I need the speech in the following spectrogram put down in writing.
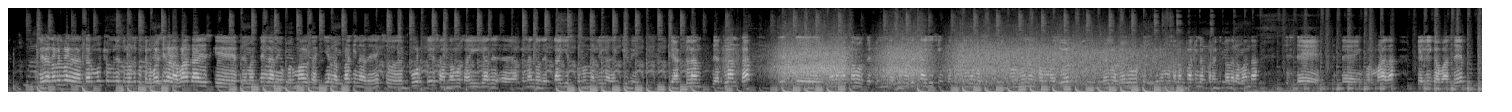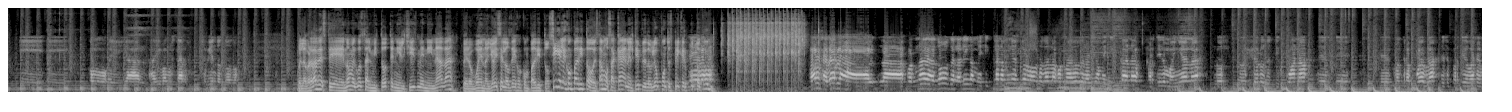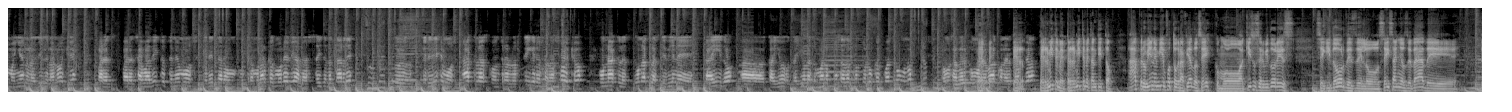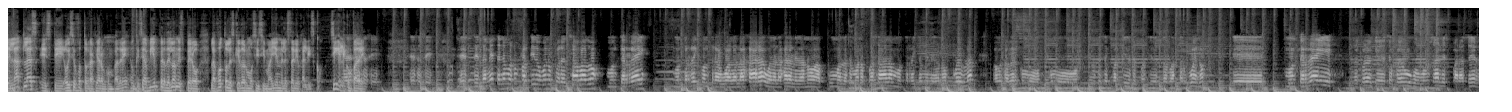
Mira, no les voy a adelantar mucho, lo único que le voy a decir a la banda es que se mantengan informados aquí en la página de Éxodo Deportes. Andamos ahí ya de, eh, afinando detalles con una liga de aquí de, de, Atlanta, Este, nada más estamos definiendo algunos detalles y en cuanto tengamos alguna información, luego luego pues, subiremos a la página para que toda la banda esté, esté informada qué liga va a ser cómo y ya ahí vamos a estar subiendo todo. Pues la verdad, este, no me gusta el mitote, ni el chisme, ni nada. Pero bueno, yo ahí se los dejo, compadrito. Síguele, compadrito. Estamos acá en el www.spreaker.com. Vamos a dar la, la jornada 2 de la Liga Mexicana, ministro. Vamos a dar la jornada 2 de la Liga Mexicana. Partido mañana. Los, los Cholos de Tijuana este, eh, contra Puebla. Ese partido va a ser mañana a las 10 de la noche. Para el, para el sabadito tenemos Querétaro contra Monarcas Morelia a las 6 de la tarde. Los queridísimos Atlas contra los Tigres a las 8. Un Atlas, un Atlas que viene caído, cayó, cayó la semana pasada con Toluca 4-1. Vamos a ver cómo Per- le va con el per- campeón. permíteme, permíteme tantito. Ah, pero vienen bien fotografiados, ¿eh? Como aquí su servidor es seguidor desde los 6 años de edad de, del Atlas, este, hoy se fotografiaron, compadre. Aunque sea bien perdelones, pero la foto les quedó hermosísima ahí en el Estadio Jalisco. Síguele, Eso compadre. sí, eso sí. Este, también tenemos un partido bueno para el sábado, Monterrey. Monterrey contra Guadalajara. Guadalajara le ganó a Pumas la semana pasada. Monterrey también le ganó a Puebla. Vamos a ver cómo, cómo es ese partido. Ese partido está, va a estar bueno. Eh, Monterrey, recuerda que se fue Hugo González para ser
